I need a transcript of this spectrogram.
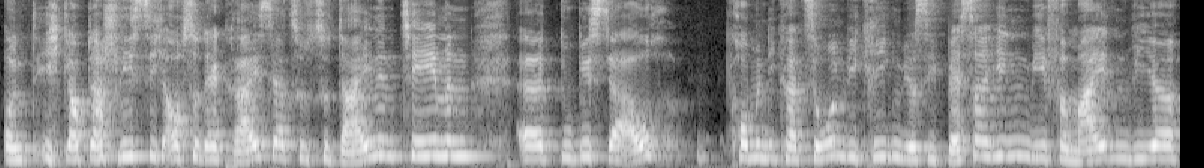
Und ich glaube, da schließt sich auch so der Kreis ja zu, zu deinen Themen. Äh, du bist ja auch Kommunikation, wie kriegen wir sie besser hin? Wie vermeiden wir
